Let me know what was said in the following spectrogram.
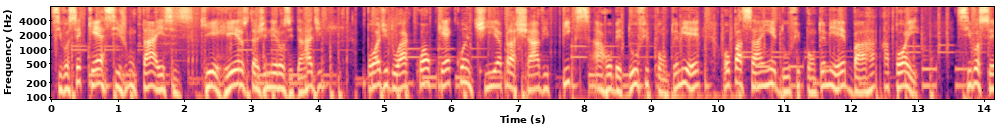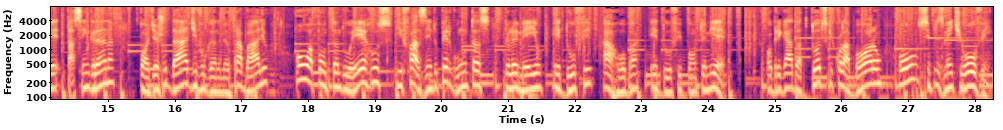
Se você quer se juntar a esses guerreiros da generosidade, pode doar qualquer quantia para a chave pix.eduf.me ou passar em eduf.me barra apoie. Se você está sem grana, pode ajudar divulgando meu trabalho ou apontando erros e fazendo perguntas pelo e-mail eduf.eduf.me. Obrigado a todos que colaboram ou simplesmente ouvem.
